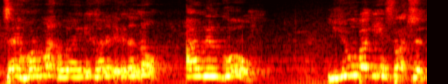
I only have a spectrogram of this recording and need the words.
Saya hormat orang ini kerana dia kata no. I will go. You bagi instruction.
